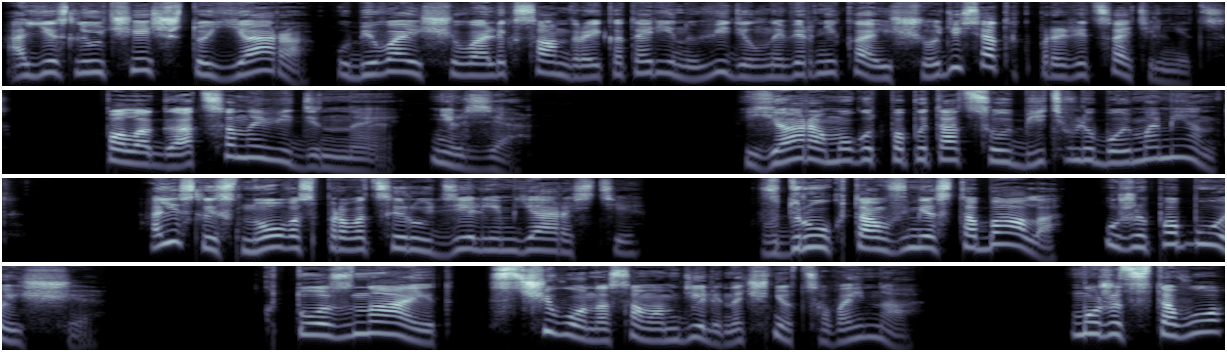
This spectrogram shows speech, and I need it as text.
А если учесть, что Яра, убивающего Александра и Катарину, видел наверняка еще десяток прорицательниц, полагаться на виденное нельзя. Яра могут попытаться убить в любой момент. А если снова спровоцируют зельем ярости? Вдруг там вместо бала уже побоище? Кто знает, с чего на самом деле начнется война? Может, с того,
